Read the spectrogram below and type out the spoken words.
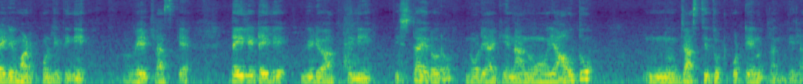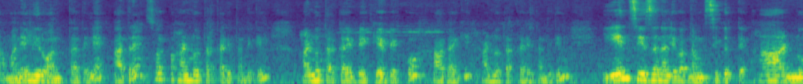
ರೆಡಿ ಮಾಡ್ಕೊಂಡಿದ್ದೀನಿ ವೆಯ್ಟ್ ಲಾಸ್ಗೆ ಡೈಲಿ ಡೈಲಿ ವಿಡಿಯೋ ಹಾಕ್ತೀನಿ. ಇಷ್ಟ ಇರೋರು ನೋಡಿ ಆಗಿ ನಾನು ಯಾವುದು ಜಾಸ್ತಿ ದುಡ್ಡು ಕೊಟ್ಟೇನು ತಂದಿಲ್ಲ. ಮನೇಲಿರೋ ಅಂಥದ್ದೇ ಆದರೆ ಸ್ವಲ್ಪ ಹಣ್ಣು ತರಕಾರಿ ತಂದಿದ್ದೀನಿ. ಹಣ್ಣು ತರಕಾರಿ ಬೇಕೇ ಬೇಕು. ಹಾಗಾಗಿ ಹಣ್ಣು ತರಕಾರಿ ತಂದಿದ್ದೀನಿ. ಏನು ಸೀಸನಲ್ಲಿ ಇವಾಗ ನಮ್ಗೆ ಸಿಗುತ್ತೆ? ಆ ಹಣ್ಣು,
